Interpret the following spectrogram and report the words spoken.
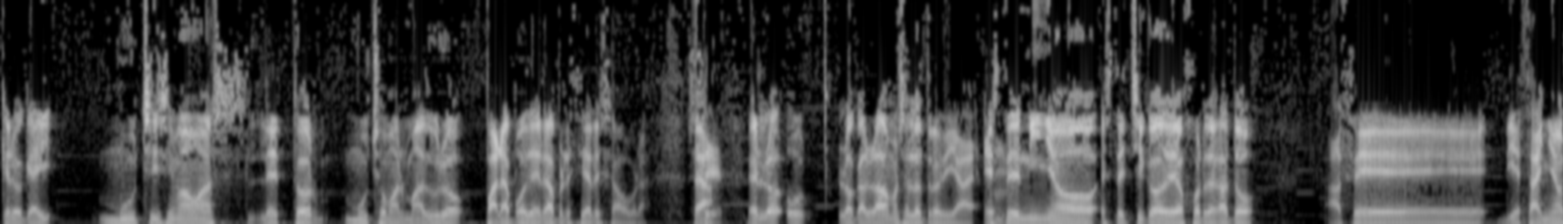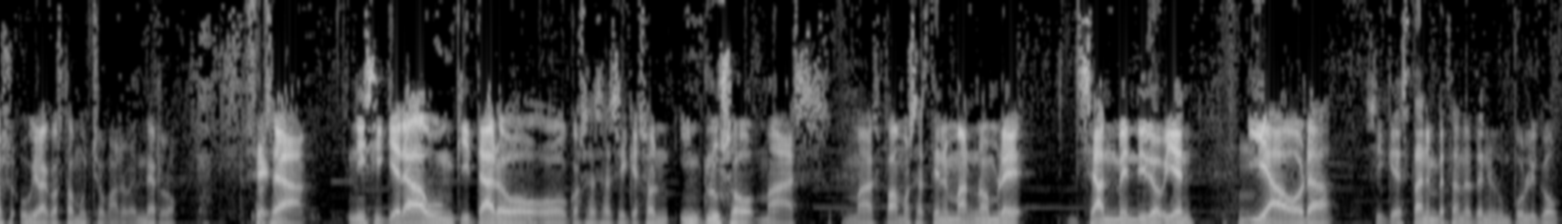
creo que hay muchísimo más lector, mucho más maduro para poder apreciar esa obra. O sea, Sí. Es lo, lo que hablábamos el otro día. Este niño, este chico de ojos de gato, hace 10 años hubiera costado mucho más venderlo. Sí. O sea, ni siquiera un Kitaro o cosas así que son incluso más, más famosas, tienen más nombre, se han vendido bien Hmm. y ahora sí que están empezando a tener un público.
